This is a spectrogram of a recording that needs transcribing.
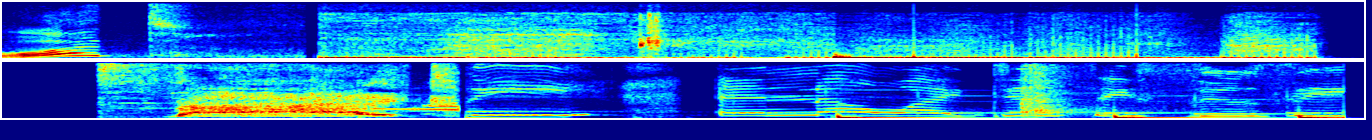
What?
